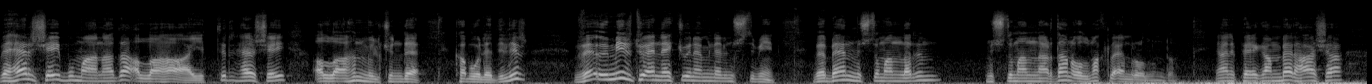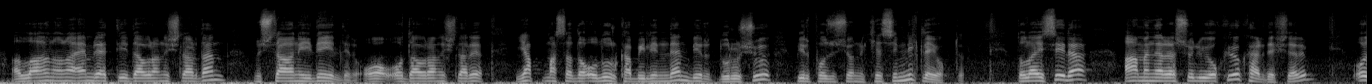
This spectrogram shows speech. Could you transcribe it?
ve her şey bu manada Allah'a aittir. Her şey Allah'ın mülkünde kabul edilir. Ve ümirtü en ekûne minel müslimin. Ve ben Müslümanların Müslümanlardan olmakla emrolundum. Yani peygamber haşa Allah'ın ona emrettiği davranışlardan müstahni değildir. O, o davranışları yapmasa da olur kabilinden bir duruşu, bir pozisyonu kesinlikle yoktur. Dolayısıyla Amene Resulü okuyor kardeşlerim. O,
